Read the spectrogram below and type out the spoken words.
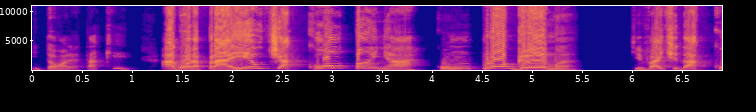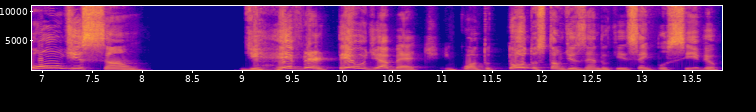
Então, olha, tá aqui. Agora, para eu te acompanhar com um programa que vai te dar condição de reverter o diabetes, enquanto todos estão dizendo que isso é impossível,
